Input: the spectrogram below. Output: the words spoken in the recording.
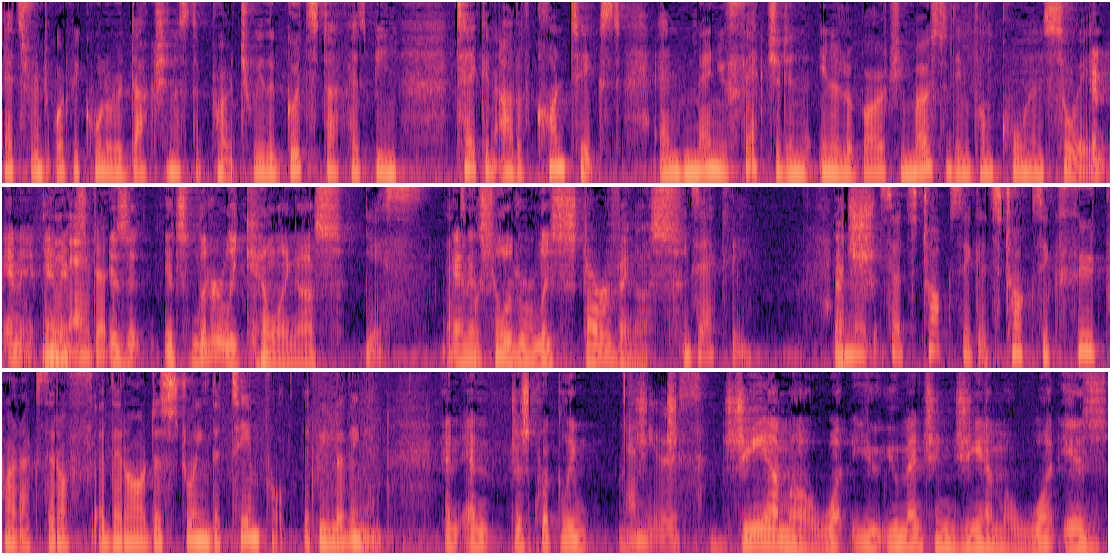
that's what we call a reductionist approach, where the good stuff has been taken out of context and manufactured in, in a laboratory, most of them from corn and soy, And, and, and, then it's, added. is it, it's literally killing us yes, that's and it's sure. literally starving us. Exactly. And That's then, so it's toxic. It's toxic food products that are that are destroying the temple that we're living in. And, and just quickly, And the earth. GMO. What you, you mentioned GMO. What is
